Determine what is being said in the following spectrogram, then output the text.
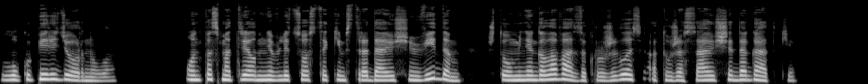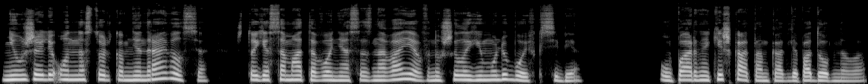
Луку передернула. Он посмотрел мне в лицо с таким страдающим видом, что у меня голова закружилась от ужасающей догадки. Неужели он настолько мне нравился, что я сама того не осознавая внушила ему любовь к себе? У парня кишка тонка для подобного.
